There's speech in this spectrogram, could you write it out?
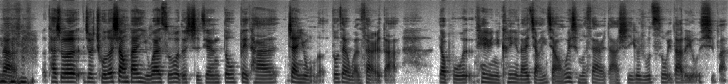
那 他说，就除了上班以外，所有的时间都被他占用了，都在玩塞尔达。要不天宇，你可以来讲一讲为什么塞尔达是一个如此伟大的游戏吧？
